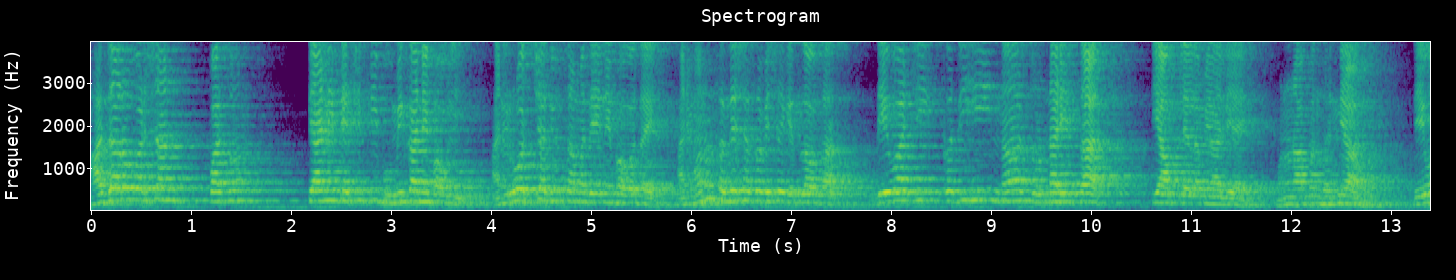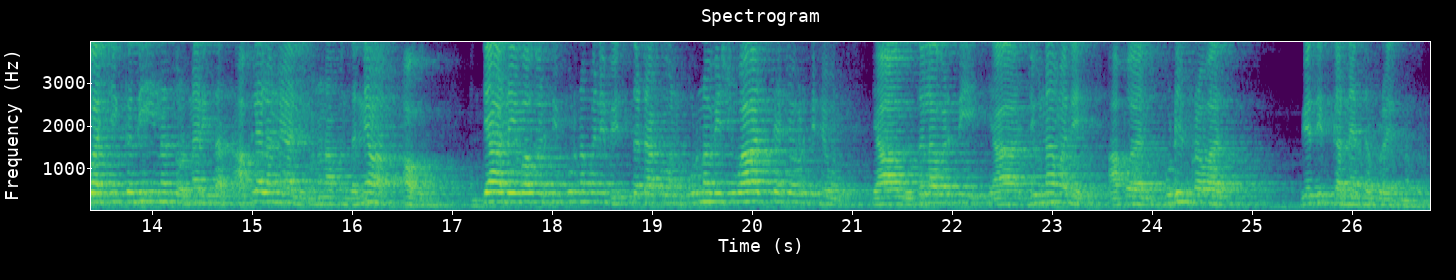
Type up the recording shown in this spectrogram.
हजारो वर्षांपासून त्याने त्याची ती भूमिका निभावली आणि रोजच्या दिवसामध्ये निभावत आहे. आणि म्हणून संदेशाचा विषय घेतला होता देवाची कधीही न सोडणारी साथ ती आपल्याला मिळाली आहे. म्हणून आपण धन्य आहोत. देवाची कधीही न सोडणारी साथ आपल्याला मिळाली म्हणून आपण धन्य आहोत. त्या देवावरती पूर्णपणे भिस्त टाकून पूर्ण विश्वास त्याच्यावरती ठेवून या भूतलावरती या जीवनामध्ये आपण पुढील प्रवास व्यतीत करण्याचा प्रयत्न करू.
